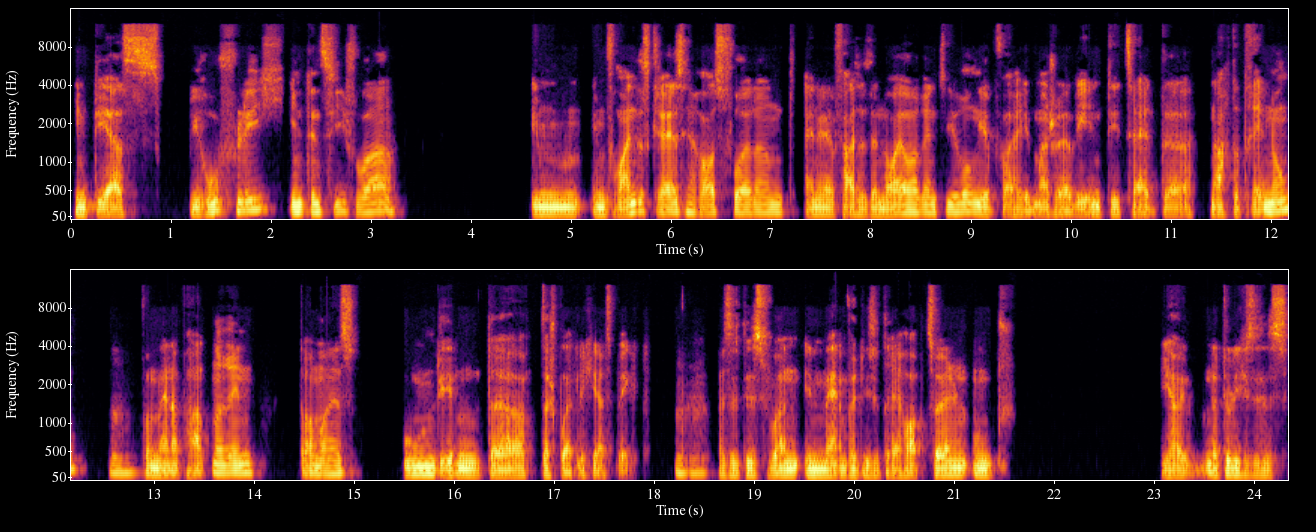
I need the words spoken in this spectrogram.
in der es beruflich intensiv war, im, im Freundeskreis herausfordernd, eine Phase der Neuorientierung. Ich habe vorher eben auch schon erwähnt, die Zeit äh, nach der Trennung mhm. von meiner Partnerin damals und eben der, der sportliche Aspekt. Mhm. Also das waren in meinem Fall diese drei Hauptsäulen und ja, natürlich ist es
